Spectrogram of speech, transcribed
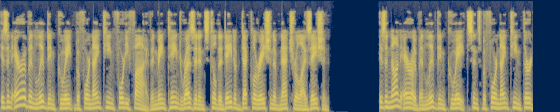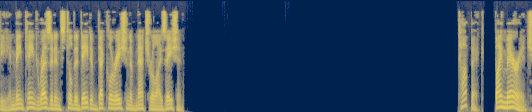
is an Arab and lived in Kuwait before 1945 and maintained residence till the date of declaration of naturalization is a non-Arab and lived in Kuwait since before 1930 and maintained residence till the date of declaration of naturalization. By marriage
